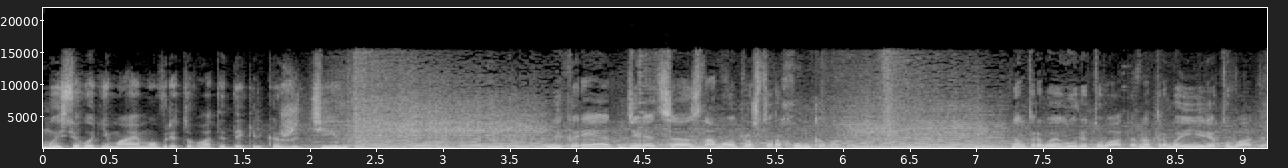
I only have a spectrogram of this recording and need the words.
Ми сьогодні маємо врятувати декілька життів. Лікарі діляться з нами просто рахунками. Нам треба його рятувати, нам треба її рятувати.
